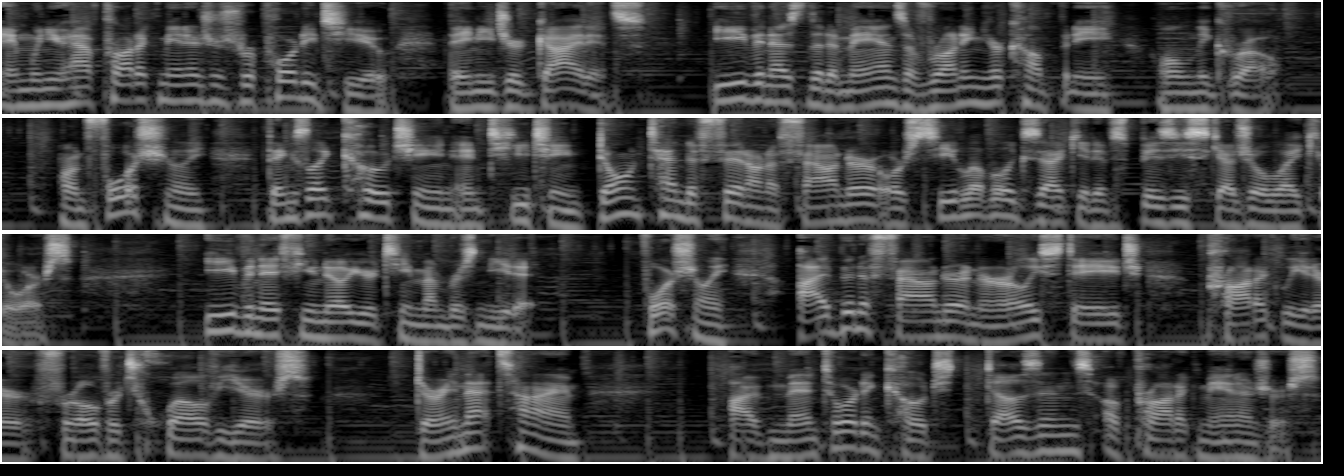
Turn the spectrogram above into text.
And when you have product managers reporting to you, they need your guidance, even as the demands of running your company only grow. Unfortunately, things like coaching and teaching don't tend to fit on a founder or C level executive's busy schedule like yours, even if you know your team members need it. Fortunately, I've been a founder and an early stage product leader for over 12 years. During that time, I've mentored and coached dozens of product managers.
